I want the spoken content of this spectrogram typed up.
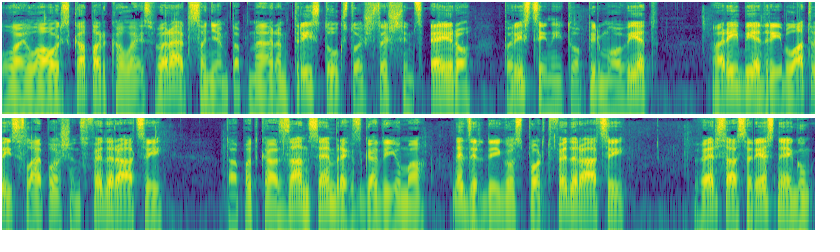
Lai Lauris Kaparkalējs varētu saņemt apmēram 3600 eiro par izcīnīto pirmo vietu, arī biedrība Latvijas Slēpošanas federācija, tāpat kā Zanas Embreks gadījumā, Nedzirdīgo sporta federācija vērsās ar iesniegumu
